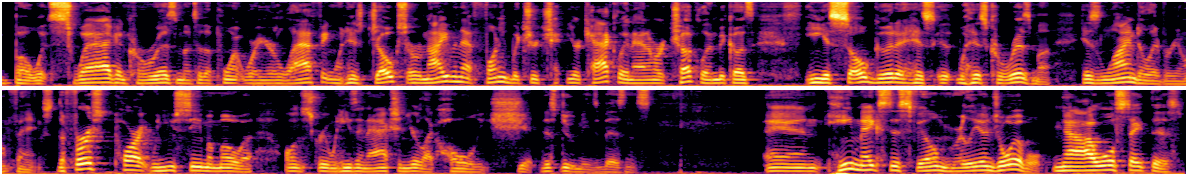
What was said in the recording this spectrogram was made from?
but with swag and charisma to the point where you're laughing when his jokes are not even that funny, but you're you're cackling at him or chuckling because he is so good at his with his charisma, his line delivery on things. The first part when you see Momoa on screen when he's in action, you're like, "Holy shit, this dude means business." And he makes this film really enjoyable. Now, I will state this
